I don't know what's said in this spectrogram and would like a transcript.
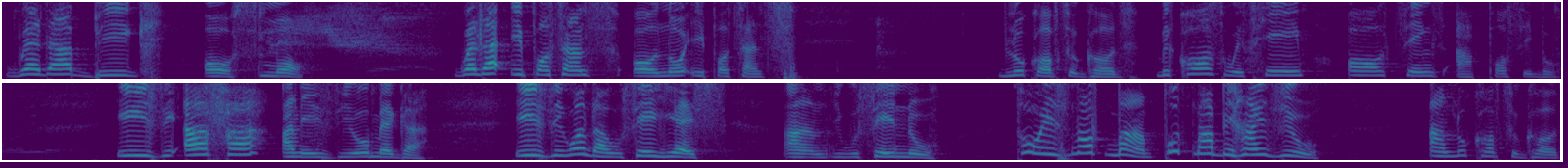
whether big or small, whether important or no important. Look up to God because with Him all things are possible. He is the Alpha and He is the Omega. He is the one that will say yes and you will say no. So he's not man. Put man behind you and look up to God.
